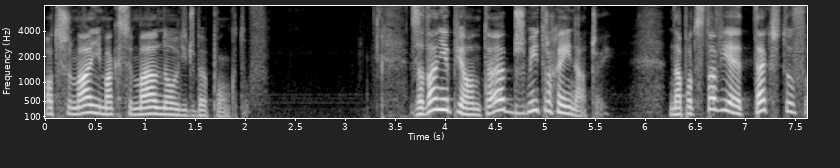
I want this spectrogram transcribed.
otrzymali maksymalną liczbę punktów. Zadanie piąte brzmi trochę inaczej. Na podstawie tekstów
